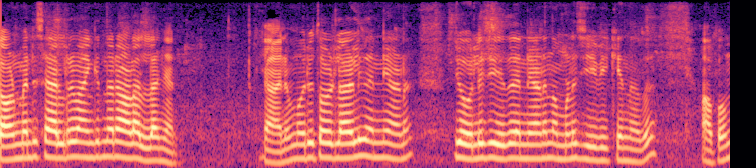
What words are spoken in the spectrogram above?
ഗവൺമെന്റ് സാലറി വാങ്ങിക്കുന്ന ഒരാളല്ല ഞാൻ. ഞാനും ഒരു തൊഴിലാളി തന്നെയാണ്. ജോലി ചെയ്ത് തന്നെയാണ് നമ്മൾ ജീവിക്കുന്നത്. അപ്പം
